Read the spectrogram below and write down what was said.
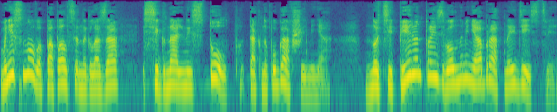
Мне снова попался на глаза сигнальный столб, так напугавший меня. Но теперь он произвел на меня обратное действие.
